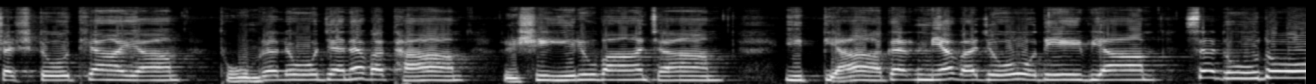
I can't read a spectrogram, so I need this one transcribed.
षष्ठोऽध्यायां धूम्रलोचनवथां ऋषिरुवाचाम् ഇത്യാകർണ്യവജോ ദേവ്യാം സദൂതോമർഷപൂരിതാം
